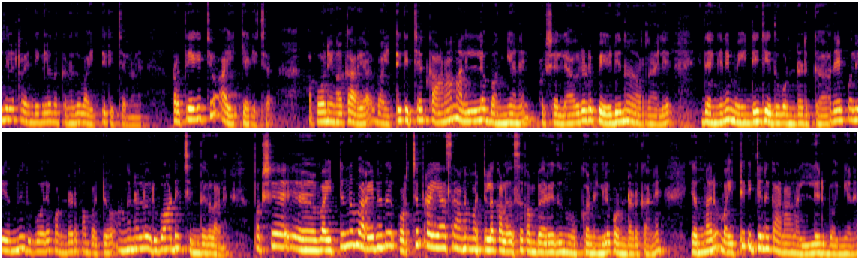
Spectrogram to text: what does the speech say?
കൂടുതൽ ട്രെൻഡിങ്ങിൽ നിൽക്കുന്നത് വൈറ്റ് കിച്ചണാണ് പ്രത്യേകിച്ചും ഐക്യ കിച്ചൺ അപ്പോൾ നിങ്ങൾക്കറിയാം വൈറ്റ് കിച്ചൺ കാണാൻ നല്ല ഭംഗിയാണ്. പക്ഷെ എല്ലാവരുടെ എന്ന് പറഞ്ഞാൽ ഇതെങ്ങനെ മെയിന്റെയിൻ ചെയ്ത് കൊണ്ടെടുക്കുക അതേപോലെ ഒന്നും ഇതുപോലെ കൊണ്ടെടുക്കാൻ പറ്റുമോ അങ്ങനെയുള്ള ഒരുപാട് ചിന്തകളാണ്. പക്ഷേ വൈറ്റ് എന്ന് പറയുന്നത് കുറച്ച് പ്രയാസമാണ് മറ്റുള്ള കളേഴ്സ് കമ്പയർ ചെയ്ത് നോക്കുകയാണെങ്കിൽ കൊണ്ടെടുക്കാൻ എന്നാലും വൈറ്റ് കിച്ചൺ കാണാൻ നല്ലൊരു ഭംഗിയാണ്.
